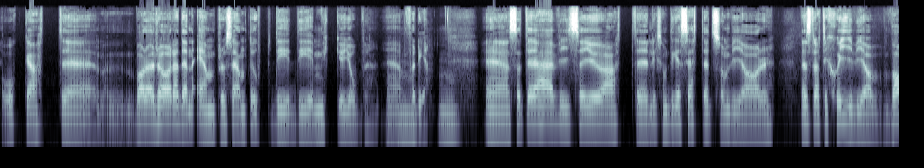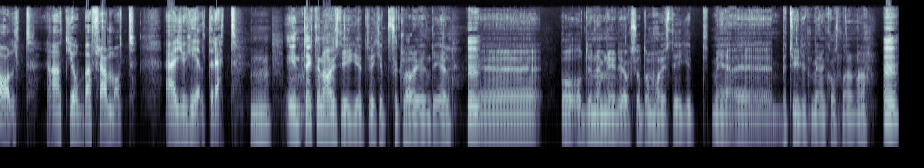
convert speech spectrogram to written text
Och att eh, bara röra den en procent upp, det, det är mycket jobb eh, mm. för det. Mm. Eh, så det här visar ju att eh, liksom det sättet som vi har, den strategi vi har valt att jobba framåt är ju helt rätt. Mm. Intäkterna har ju stigit, vilket förklarar ju en del. Mm. Eh, och, och, du nämner ju det också, de har ju stigit med eh, betydligt mer än kostnaderna. Mm.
